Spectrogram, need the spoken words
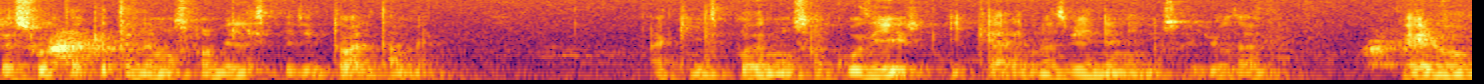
resulta que tenemos familia espiritual también, a quienes podemos acudir y que además vienen y nos ayudan. Pero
